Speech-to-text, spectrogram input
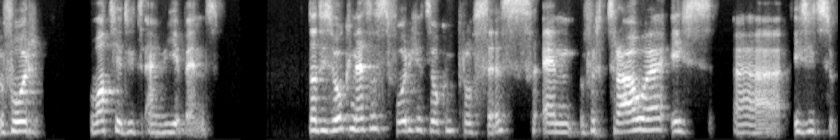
voor wat je doet en wie je bent. Dat is ook net als vorige, het is ook een proces. En vertrouwen is, uh, is iets,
